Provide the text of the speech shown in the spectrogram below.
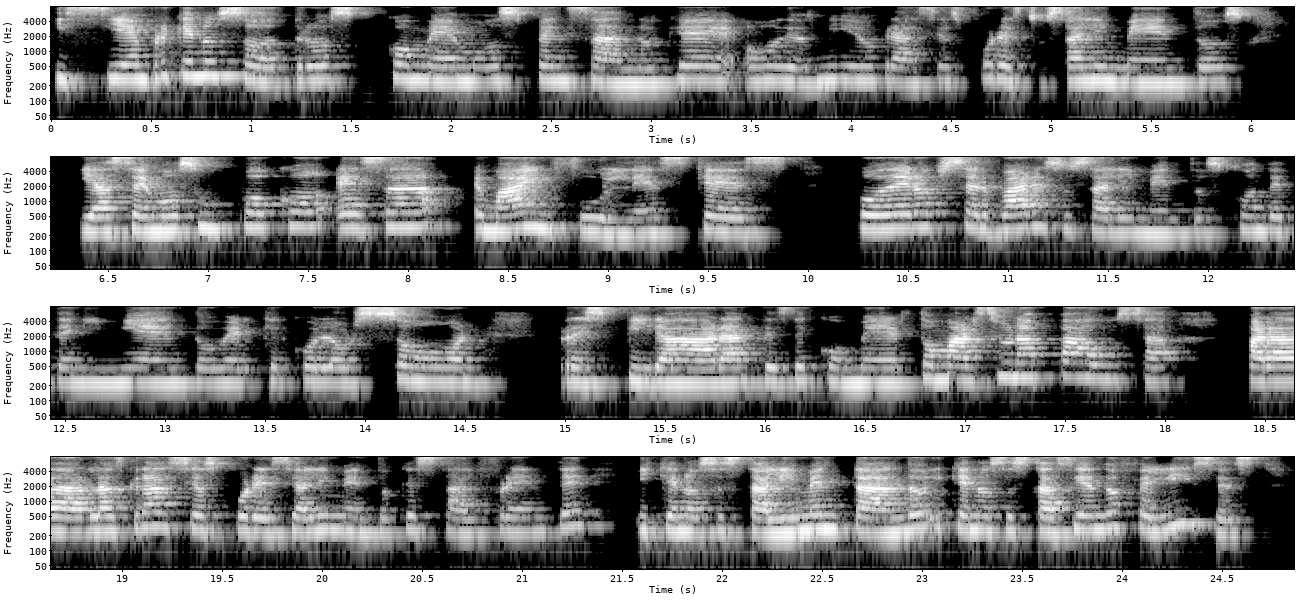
y siempre que nosotros comemos pensando que, oh Dios mío, gracias por estos alimentos y hacemos un poco esa mindfulness que es poder observar esos alimentos con detenimiento, ver qué color son, respirar antes de comer, tomarse una pausa para dar las gracias por ese alimento que está al frente y que nos está alimentando y que nos está haciendo felices.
